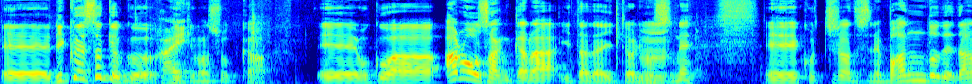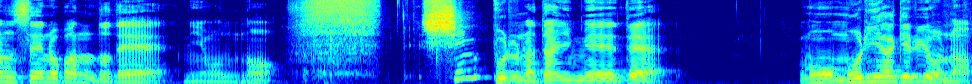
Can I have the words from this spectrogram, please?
えーリクエスト曲はい。いきましょうか、えー僕はアローさんからいただいておりますね、えーこちらはですねバンドで男性のバンドで日本のシンプルな題名でもう盛り上げるような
